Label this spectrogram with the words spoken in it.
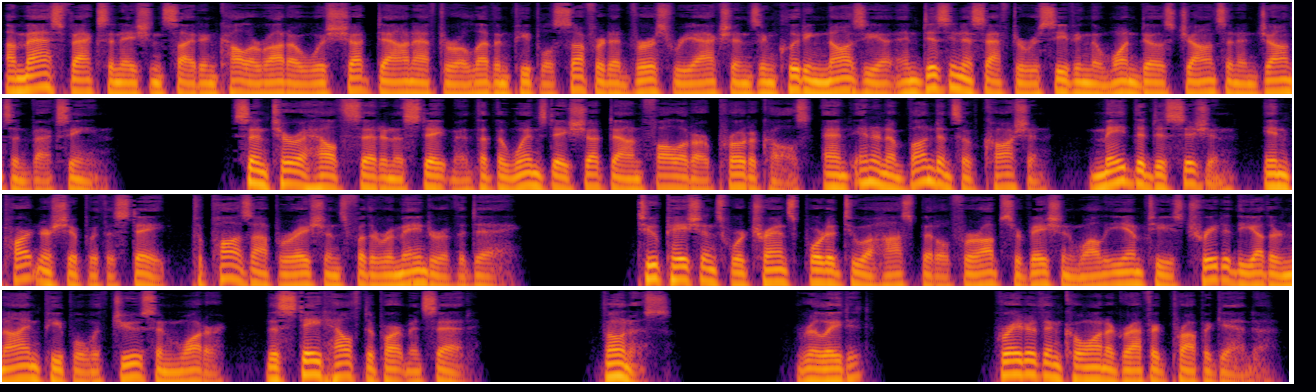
A mass vaccination site in Colorado was shut down after 11 people suffered adverse reactions including nausea and dizziness after receiving the one-dose Johnson & Johnson vaccine. Centura Health said in a statement that the Wednesday shutdown followed our protocols and in an abundance of caution made the decision in partnership with the state to pause operations for the remainder of the day. Two patients were transported to a hospital for observation while EMTs treated the other 9 people with juice and water, the state health department said. Bonus. Related? Greater than choanographic propaganda.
